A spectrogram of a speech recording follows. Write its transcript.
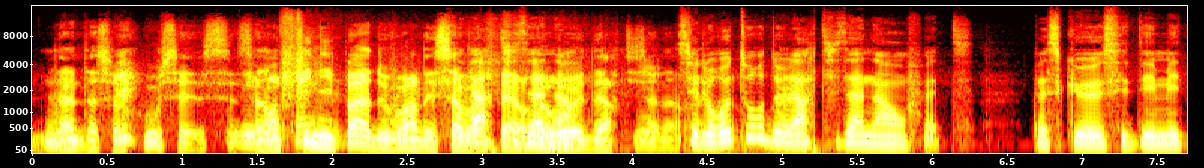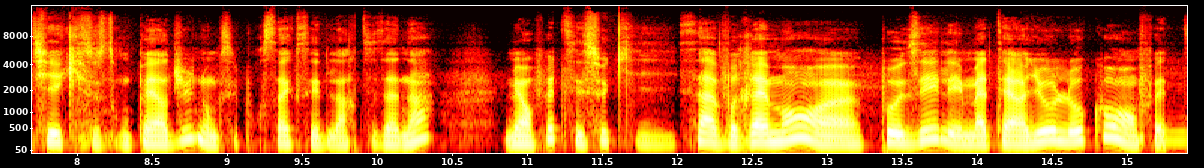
d'un seul coup, ça n'en finit pas de voir des savoir-faire heureux d'artisanat. C'est le retour de l'artisanat en fait, parce que c'est des métiers qui se sont perdus, donc c'est pour ça que c'est de l'artisanat. Mais en fait, c'est ceux qui savent vraiment euh, poser les matériaux locaux en fait. Mm.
